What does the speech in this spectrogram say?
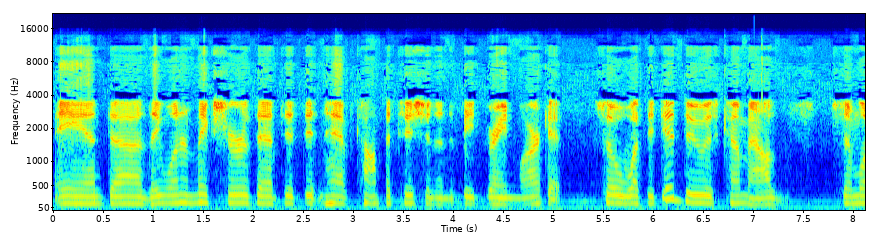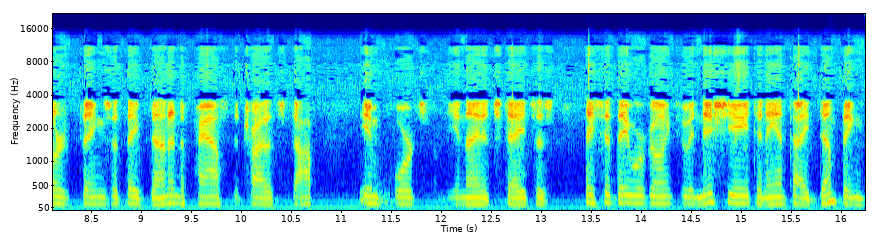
And uh, they wanted to make sure that it didn't have competition in the feed grain market. So what they did do is come out similar things that they've done in the past to try to stop imports from the United States. Is they said they were going to initiate an anti-dumping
